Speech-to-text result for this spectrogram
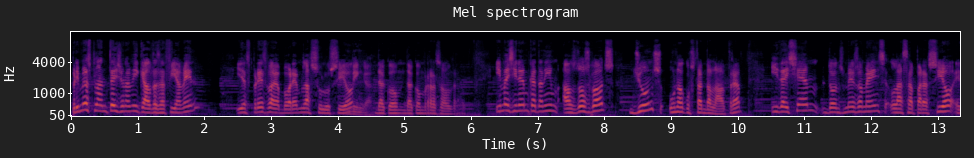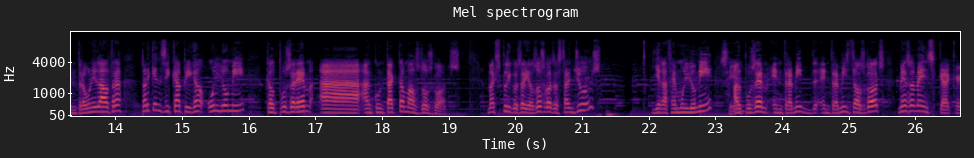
Primer us plantejo una mica el desafiament i després ve- veurem la solució Vinga. de com, de com resoldre'l. Imaginem que tenim els dos gots junts, un al costat de l'altre, i deixem, doncs, més o menys la separació entre un i l'altre perquè ens hi càpiga un llumí que el posarem eh, en contacte amb els dos gots. M'explico, és a dir, els dos gots estan junts, i agafem un llumí, Sí. el posem entremig, entremig dels gots, més o menys que, que,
